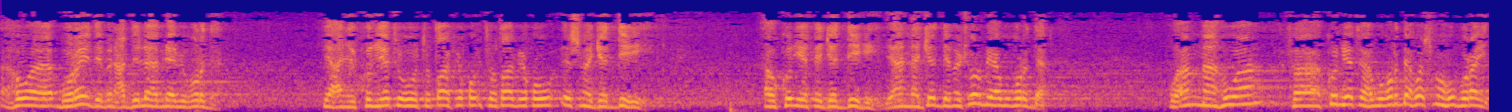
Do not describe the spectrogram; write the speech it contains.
هو بريد بن عبد الله بن أبي بردة. يعني كنيته تطابق تطابق اسم جده أو كنية جده لأن جده مشهور بأبو بردة. وأما هو فكنيته أبو بردة واسمه بريد.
